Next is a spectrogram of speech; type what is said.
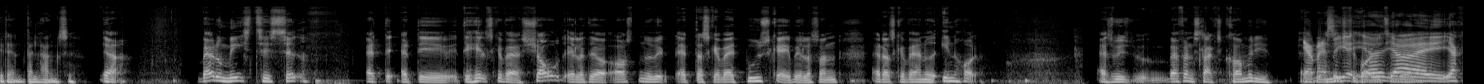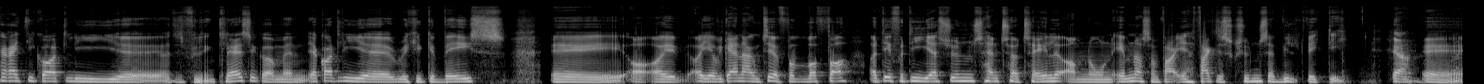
er da en balance. Ja. Hvad er du mest til selv? At, det, at det, det helst skal være sjovt, eller det er også nødvendigt, at der skal være et budskab, eller sådan, at der skal være noget indhold? Altså, hvis, hvad for en slags comedy Ja, altså, jeg, jeg, jeg, jeg kan rigtig godt lide, øh, og det er selvfølgelig en klassiker, men jeg kan godt lide øh, Ricky Gervais, øh, og, og, og jeg vil gerne argumentere for, hvorfor, og det er fordi, jeg synes, han tør tale om nogle emner, som jeg faktisk synes er vildt vigtige. Ja. Øh,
